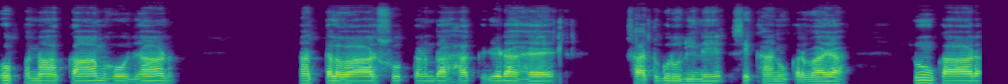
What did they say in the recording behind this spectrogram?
ਉਪਨਾ ਕਾਮ ਹੋ ਜਾਣ, ਤਾਂ ਤਲਵਾਰ ਸੋਤਣ ਦਾ ਹੱਕ ਜਿਹੜਾ ਹੈ ਸਤਿਗੁਰੂ ਜੀ ਨੇ ਸਿੱਖਾਂ ਨੂੰ ਕਰਵਾਇਆ। ਚੂੰਕਾਰ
